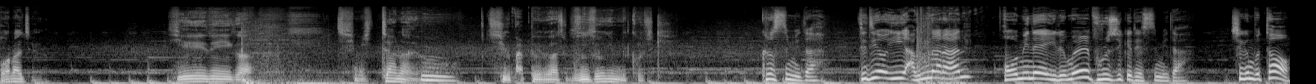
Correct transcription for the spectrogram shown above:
뻔하죠. DNA가 지금 있잖아요. 음. 지금 발표해봐서 무슨 소용입니까, 솔직히. 그렇습니다. 드디어 이 악랄한 범인의 이름을 부를 수 있게 됐습니다. 지금부터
